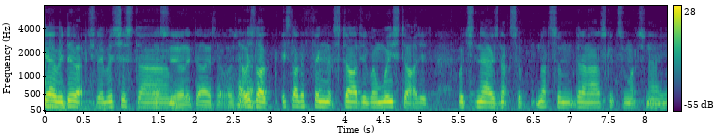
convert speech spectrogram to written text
Yeah, we do actually. But it's just um, That's the early days. That was. that was like it's like a thing that started when we started, which now is not so not some. They don't ask it so much now, you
